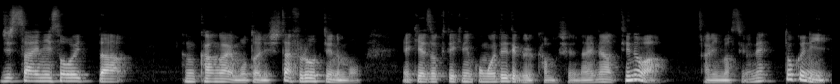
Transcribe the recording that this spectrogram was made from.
実際にそういった考えをもとにしたフローっていうのも継続的に今後出てくるかもしれないなっていうのはありますよね。特に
